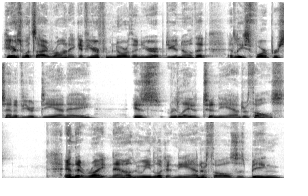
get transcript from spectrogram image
Here's what's ironic. If you're from Northern Europe, do you know that at least 4% of your DNA is related to Neanderthals? And that right now, we look at Neanderthals as being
